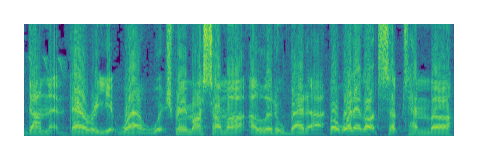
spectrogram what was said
done very well, which made my summer a little better. But when it got to September,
